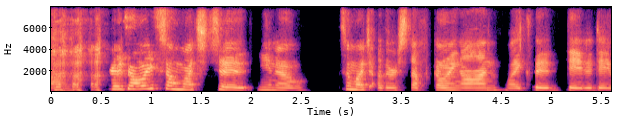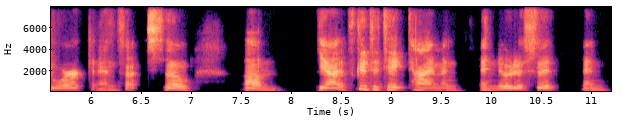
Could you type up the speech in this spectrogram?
Um, there's always so much to, you know, so much other stuff going on, like the day to day work and such. So, um, yeah, it's good to take time and and notice it and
